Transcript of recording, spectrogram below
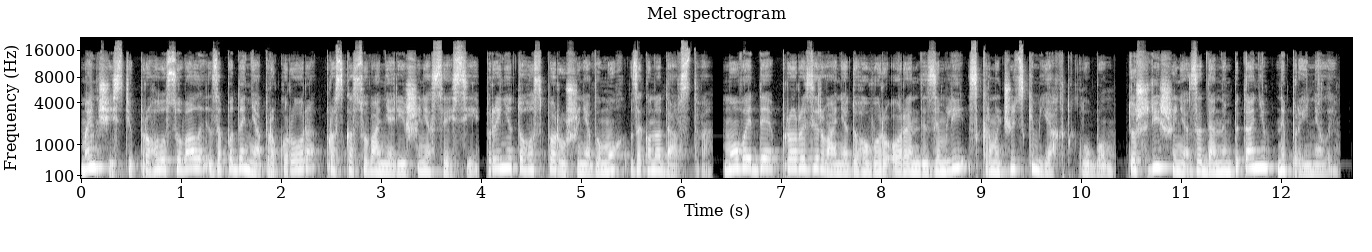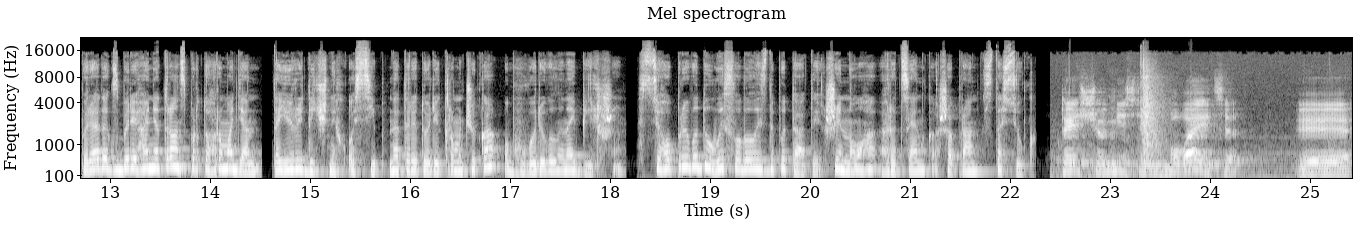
Меншістю проголосували за подання прокурора про скасування рішення сесії, прийнятого з порушення вимог законодавства. Мова йде про розірвання договору оренди землі з Кременчуцьким яхт-клубом. Тож рішення за даним питанням не прийняли. Порядок зберігання транспорту громадян та юридичних осіб на території Кременчука обговорювали найбільше. З цього приводу висловились депутати Шейнога, Гриценка, Шапран, Стасюк. те, що в місті відбувається, е,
